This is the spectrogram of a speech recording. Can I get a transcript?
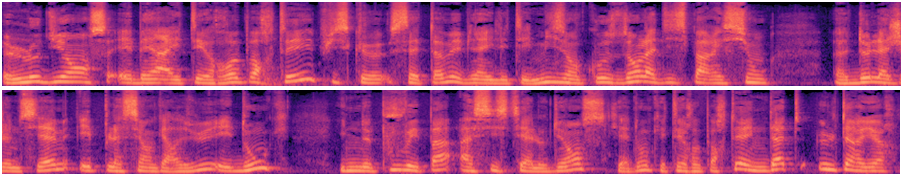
L'audience eh a été reportée puisque cet homme eh il était mis en cause dans la disparition euh, de la jeune Siem et placé en garde à vue et donc il ne pouvait pas assister à l'audience qui a donc été reportée à une date ultérieure.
